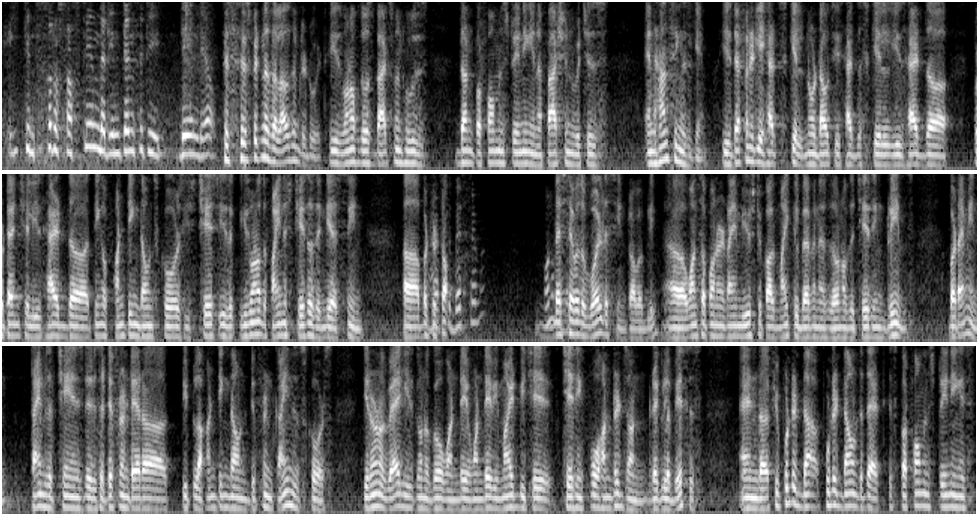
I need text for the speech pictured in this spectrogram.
he can sort of sustain that intensity day in, day out. His, his fitness allows him to do it. He's one of those batsmen who's done performance training in a fashion which is enhancing his game. He's definitely had skill, no doubts. He's had the skill, he's had the potential, he's had the thing of hunting down scores. He's chased. He's, a, he's one of the finest chasers India has seen. Uh, but to Perhaps talk, the best ever? One of best ever the world has seen probably. Uh, once upon a time, we used to call Michael Bevan as one of the chasing dreams. But I mean, times have changed. It is a different era. People are hunting down different kinds of scores. You don't know where he's going to go one day. One day we might be ch- chasing 400s on regular basis. And uh, if you put it down, put it down to that, his performance training is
